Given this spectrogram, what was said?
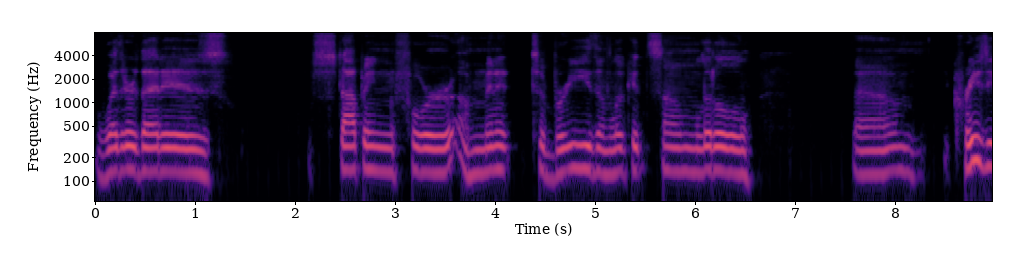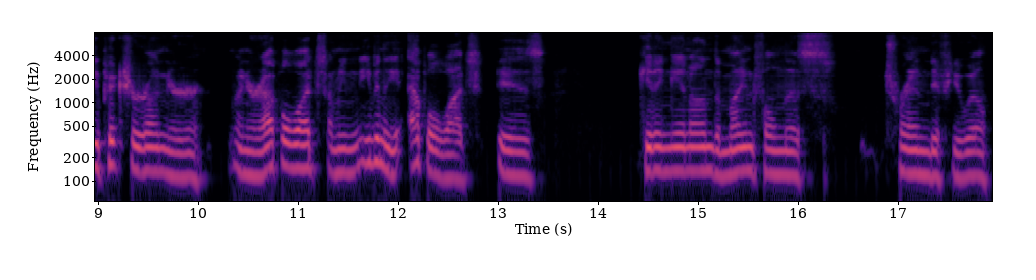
whether that is stopping for a minute to breathe and look at some little um, crazy picture on your on your Apple Watch. I mean, even the Apple Watch is getting in on the mindfulness trend, if you will.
